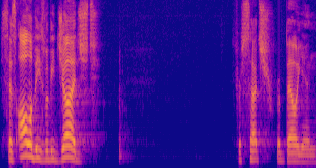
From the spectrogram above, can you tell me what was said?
It says all of these would be judged for such rebellion.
